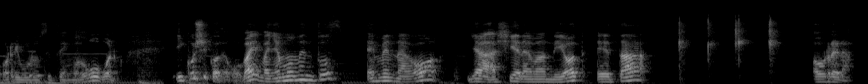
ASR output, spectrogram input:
horri buruz hitz egingo dugu, bueno, ikusiko dugu, bai? Baina momentuz, hemen nago, ja hasiera eman diot, eta aurrera.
